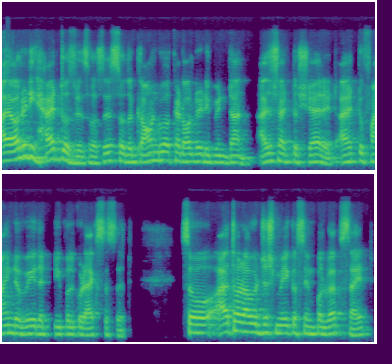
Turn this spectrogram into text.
i already had those resources so the groundwork had already been done. I just had to share it. I had to find a way that people could access it. So i thought i would just make a simple website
